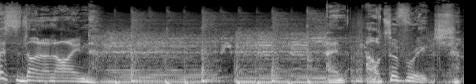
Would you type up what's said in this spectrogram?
This is 909 and Out of Reach.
